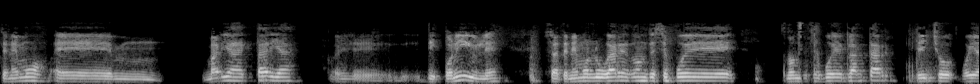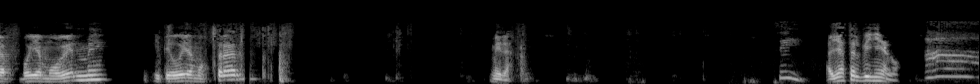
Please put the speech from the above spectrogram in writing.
tenemos eh, varias hectáreas eh, disponibles, o sea, tenemos lugares donde se puede donde se puede plantar. De hecho, voy a, voy a moverme y te voy a mostrar. Mira. Sí. Allá está el viñedo. Ah.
